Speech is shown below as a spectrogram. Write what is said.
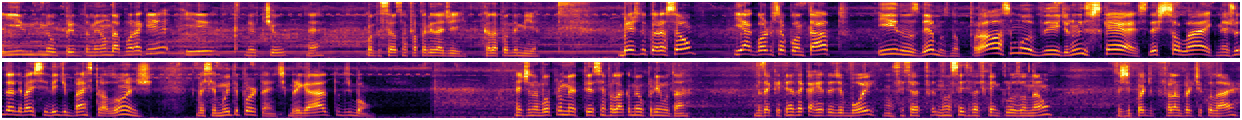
E meu primo também não dá por aqui e meu tio, né? Aconteceu essa fatalidade aí, por causa da pandemia. Beijo no coração e agora o seu contato e nos vemos no próximo vídeo. Não esquece, deixa seu like, me ajuda a levar esse vídeo mais para longe, vai ser muito importante. Obrigado, tudo de bom. Gente, não vou prometer sem falar com meu primo, tá? Mas aqui tem essa carreta de boi, não sei se vai, não sei se vai ficar incluso ou não. A gente pode falar no particular.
